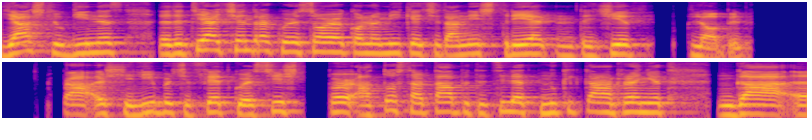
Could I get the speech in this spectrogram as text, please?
jashtë luginës dhe të tjera qendra kryesore ekonomike që tani shtrihen në të gjithë globin. Pra është një libër që flet kryesisht për ato startupet të cilat nuk i kanë rrënjët nga e,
